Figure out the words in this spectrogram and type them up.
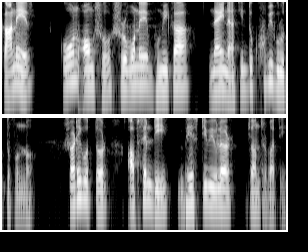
কানের কোন অংশ শ্রবণে ভূমিকা নেয় না, কিন্তু খুবই গুরুত্বপূর্ণ? সঠিক উত্তর, অপশন ডি, ভেস্টিবিউলার যন্ত্রপাতি।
